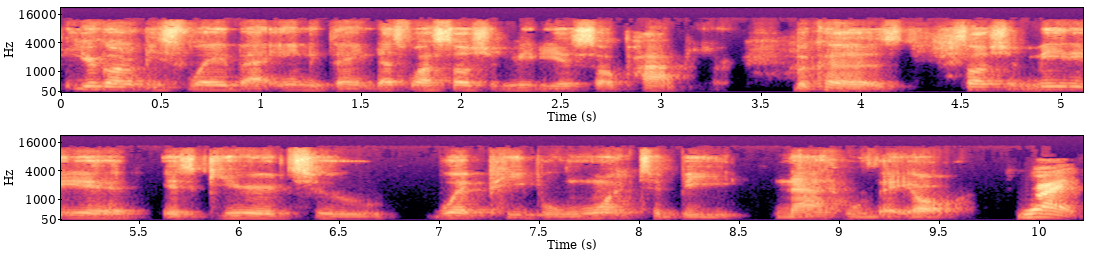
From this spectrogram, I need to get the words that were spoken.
you're going to be swayed by anything. That's why social media is so popular because social media is geared to what people want to be, not who they are. Right.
